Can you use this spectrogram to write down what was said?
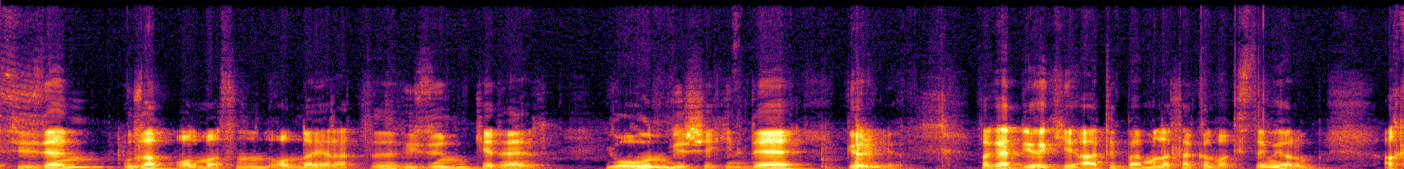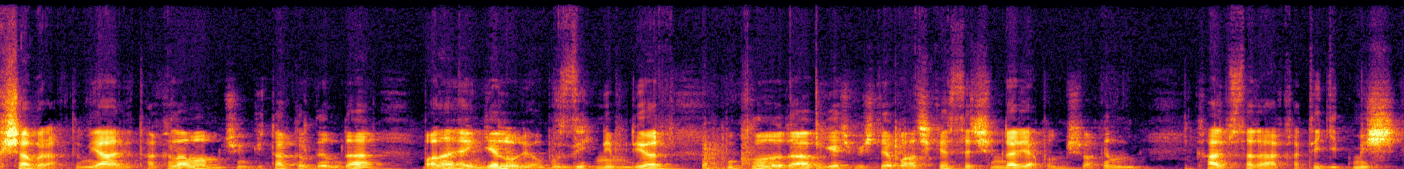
sizden uzak olmasının onda yarattığı hüzün, keder yoğun bir şekilde görülüyor. Fakat diyor ki artık ben buna takılmak istemiyorum. Akışa bıraktım. Yani takılamam çünkü takıldığımda bana engel oluyor bu zihnim diyor. Bu konuda geçmişte başka seçimler yapılmış. Bakın kalp sadakati gitmiş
